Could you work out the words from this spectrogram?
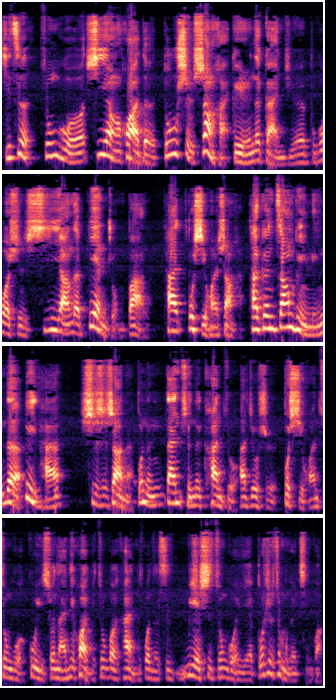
其次，中国西洋化的都市上海给人的感觉不过是西洋的变种罢了。他不喜欢上海，他跟张炳麟的对谈。事实上呢，不能单纯的看作他就是不喜欢中国，故意说难听话给中国看，或者是蔑视中国，也不是这么个情况。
